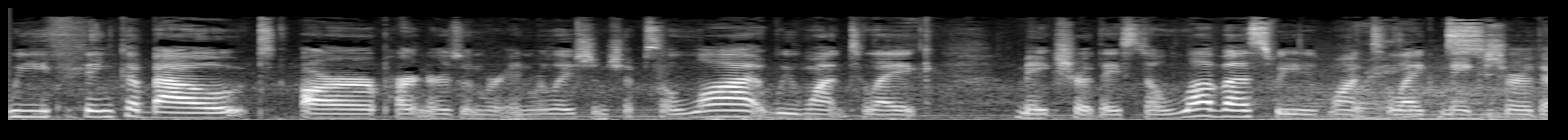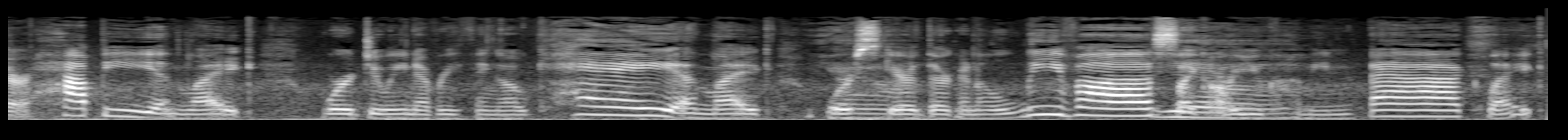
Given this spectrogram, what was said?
we think about our partners when we're in relationships a lot. We want to like make sure they still love us. We want to like make sure they're happy and like we're doing everything okay and like we're scared they're going to leave us. Like are you coming back? Like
